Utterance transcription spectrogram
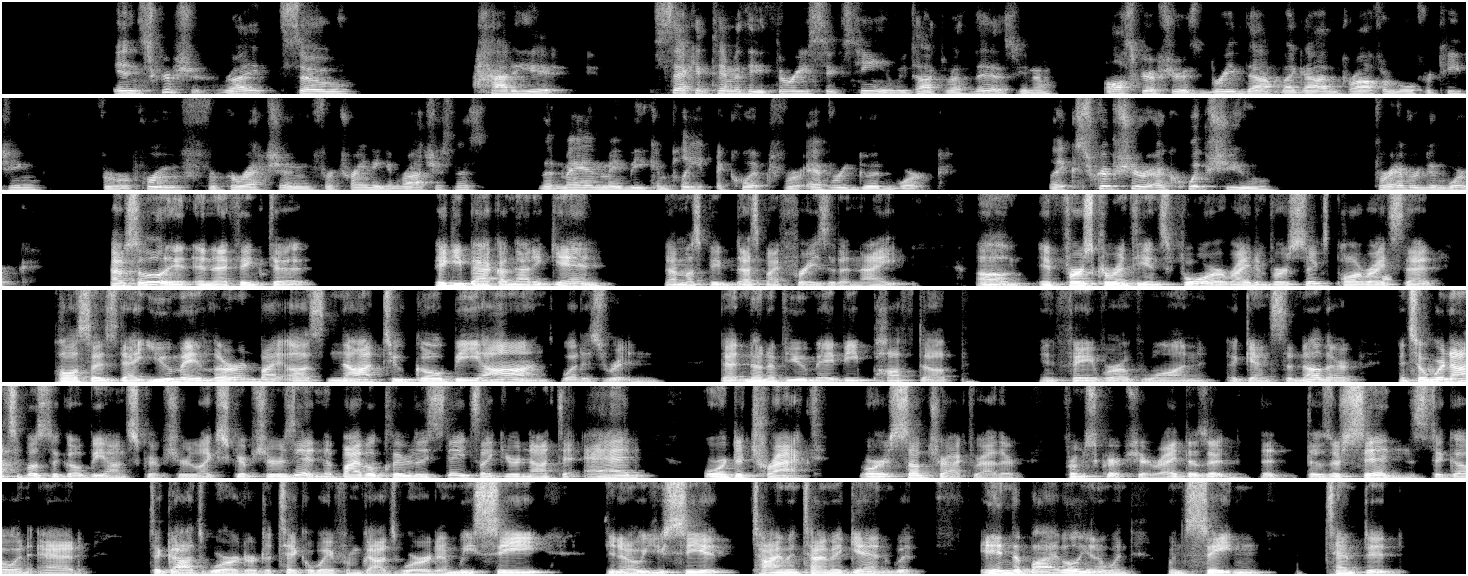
in scripture right so how do you second timothy 3.16 we talked about this you know all scripture is breathed out by God and profitable for teaching, for reproof, for correction, for training in righteousness, that man may be complete, equipped for every good work. Like scripture equips you for every good work. Absolutely. And I think to piggyback on that again, that must be that's my phrase of the night. Um, in First Corinthians 4, right, in verse 6, Paul writes that Paul says that you may learn by us not to go beyond what is written, that none of you may be puffed up in favor of one against another. And so we're not supposed to go beyond scripture like scripture is it. And the Bible clearly states like you're not to add or detract or subtract rather from scripture, right? Those are that those are sins to go and add to God's word or to take away from God's word. And we see, you know, you see it time and time again with in the Bible, you know, when when Satan tempted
